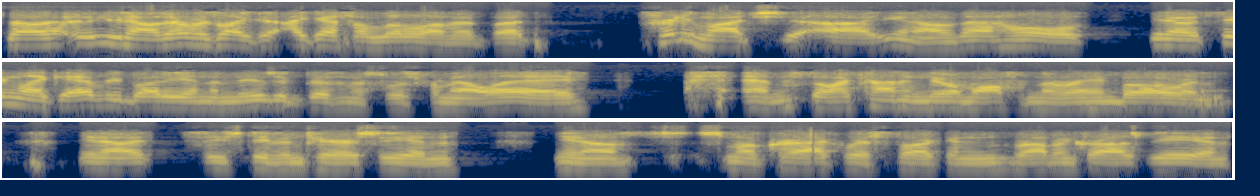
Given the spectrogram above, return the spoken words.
so you know, there was like, I guess, a little of it, but pretty much, uh, you know, that whole, you know, it seemed like everybody in the music business was from L.A. And so I kind of knew them all from the Rainbow, and you know, see Stephen Pearcy and you know, smoke crack with fucking Robin Crosby and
